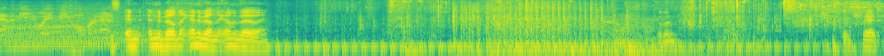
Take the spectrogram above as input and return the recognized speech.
Enemy UAV overhead. He's in in the building, in the building, in the building. Him. Good shit.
